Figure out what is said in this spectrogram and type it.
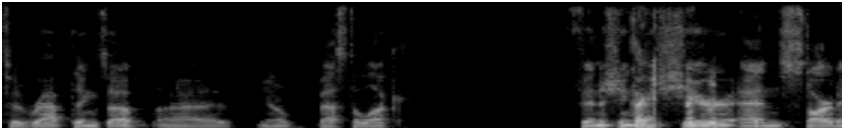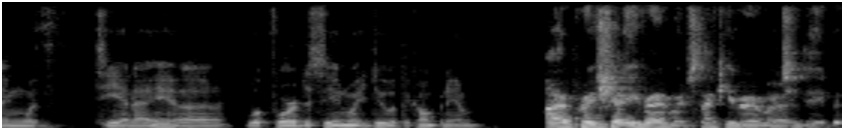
to wrap things up. Uh, you know, best of luck finishing Thank this year and starting with TNA. Uh, look forward to seeing what you do with the company. I appreciate you very much. Thank you very much right. indeed.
